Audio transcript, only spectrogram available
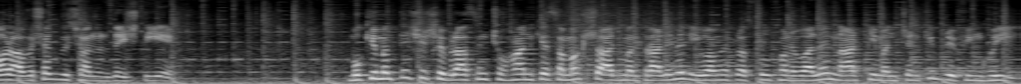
और आवश्यक दिशा निर्देश दिए। मुख्यमंत्री श्री शिवराज सिंह चौहान के समक्ष आज मंत्रालय में रीवा में प्रस्तुत होने वाले नाट्य मंचन की ब्रीफिंग हुई।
